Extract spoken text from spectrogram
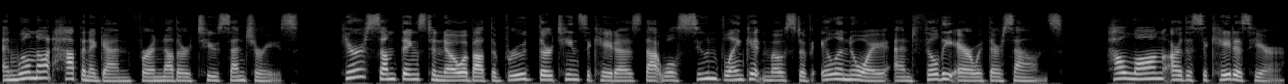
and will not happen again for another two centuries. Here are some things to know about the brood 13 cicadas that will soon blanket most of Illinois and fill the air with their sounds. How long are the cicadas here?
